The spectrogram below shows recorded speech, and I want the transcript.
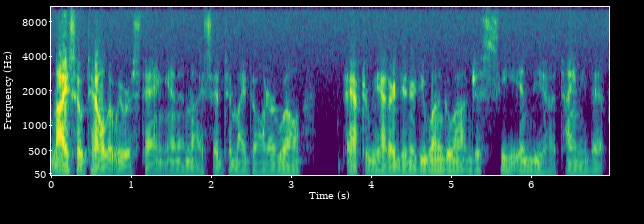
nice hotel that we were staying in, and I said to my daughter, well, after we had our dinner, do you want to go out and just see India a tiny bit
